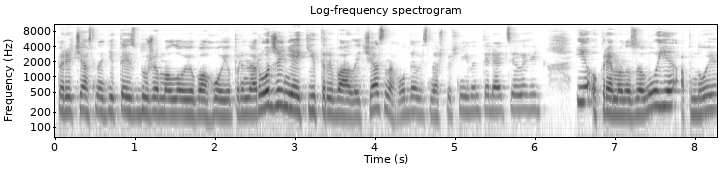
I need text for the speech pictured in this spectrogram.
передчасно дітей з дуже малою вагою при народженні, які тривалий час знаходились на штучній вентиляції легень, і окрема нозологія апної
